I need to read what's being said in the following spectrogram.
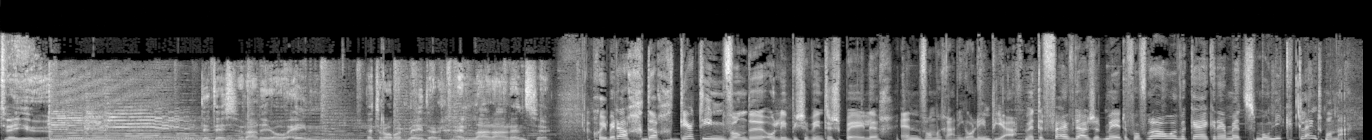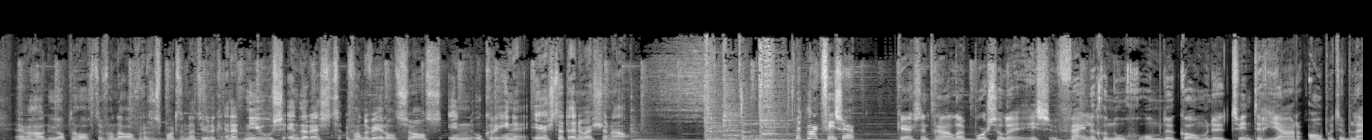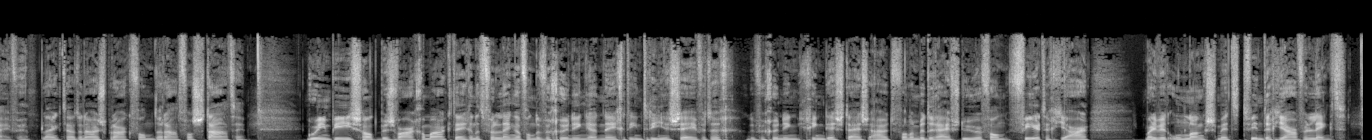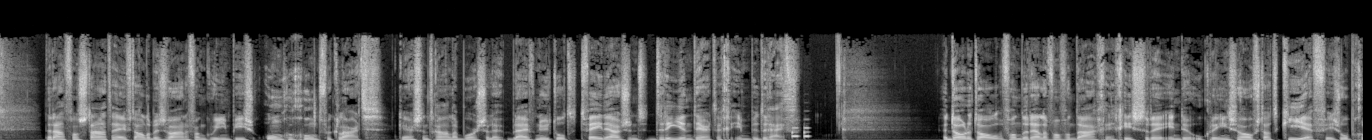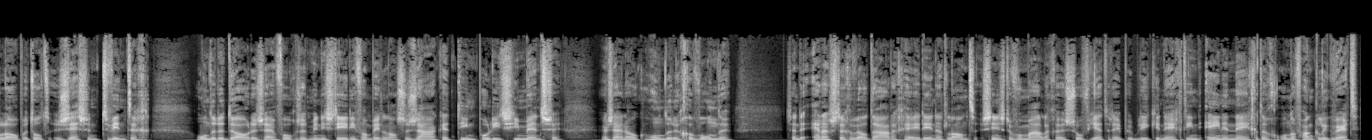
2 uur. Dit is Radio 1 met Robert Meter en Lara Rensen. Goedemiddag, dag 13 van de Olympische Winterspelen en van Radio Olympia. Met de 5000 meter voor vrouwen, we kijken er met Monique Kleinsman naar. En we houden u op de hoogte van de overige sporten natuurlijk. En het nieuws in de rest van de wereld, zoals in Oekraïne. Eerst het NOS Journaal. Met Mark Visser. Kerncentrale Borselen is veilig genoeg om de komende 20 jaar open te blijven. Blijkt uit een uitspraak van de Raad van State. Greenpeace had bezwaar gemaakt tegen het verlengen van de vergunning uit 1973. De vergunning ging destijds uit van een bedrijfsduur van 40 jaar... maar die werd onlangs met 20 jaar verlengd. De Raad van State heeft alle bezwaren van Greenpeace ongegrond verklaard. Kerncentrale Borselen blijft nu tot 2033 in bedrijf. Het dodental van de rellen van vandaag en gisteren in de Oekraïnse hoofdstad Kiev is opgelopen tot 26. Onder de doden zijn volgens het ministerie van Binnenlandse Zaken 10 politiemensen. Er zijn ook honderden gewonden. Het zijn de ergste gewelddadigheden in het land sinds de voormalige Sovjet-republiek in 1991 onafhankelijk werd.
